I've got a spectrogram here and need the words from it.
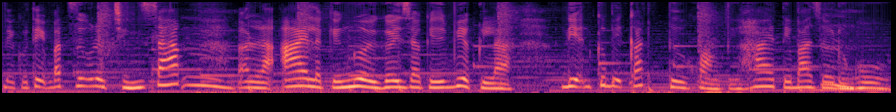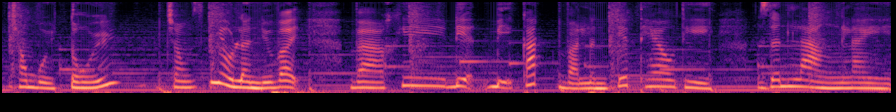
để có thể bắt giữ được chính xác ừ. là ai là cái người gây ra cái việc là điện cứ bị cắt từ khoảng từ 2 tới 3 giờ ừ. đồng hồ trong buổi tối trong rất nhiều lần như vậy. Và khi điện bị cắt và lần tiếp theo thì dân làng này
